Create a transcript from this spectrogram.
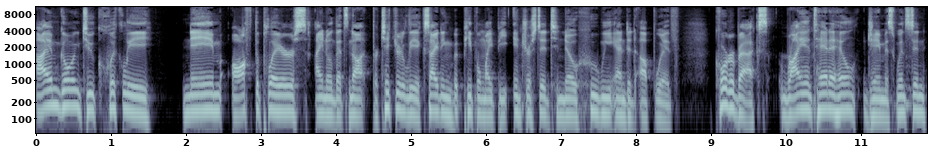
I am going to quickly name off the players. I know that's not particularly exciting, but people might be interested to know who we ended up with. Quarterbacks Ryan Tannehill, Jameis Winston,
